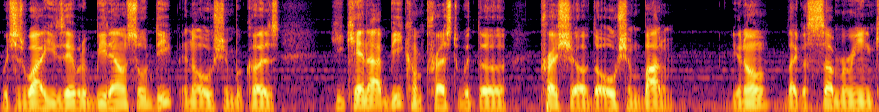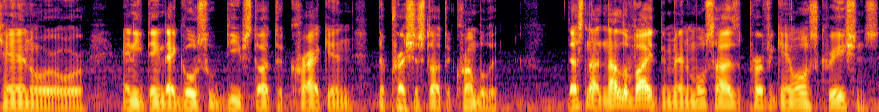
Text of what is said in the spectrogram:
which is why he's able to be down so deep in the ocean because he cannot be compressed with the pressure of the ocean bottom. You know, like a submarine can or or anything that goes too deep start to crack and the pressure start to crumble it. That's not not Leviathan, man. The Most High is perfect in all his creations.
